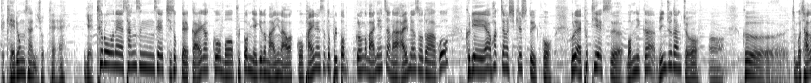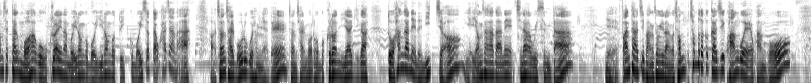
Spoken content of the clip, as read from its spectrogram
그 계룡산이 좋대. 예, 트론의 상승세 지속될까 해갖고 뭐 불법 얘기도 많이 나왔고 바이낸스도 불법 그런 거 많이 했잖아. 알면서도 하고 그래야 확장을 시킬 수도 있고 그리고 FTX 뭡니까 민주당 쪽어그 뭐 자금 세탁 뭐 하고 우크라이나 뭐 이런 거 뭐 이런 것도 있고 뭐 있었다고 하잖아. 어, 전 잘 모르고 형님들, 전 잘 모르고 뭐 그런 이야기가 또 한간에는 있죠. 예, 영상 하단에 지나가고 있습니다. 예, 판타지 방송이라는 거 전, 처음부터 끝까지 광고예요, 광고.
